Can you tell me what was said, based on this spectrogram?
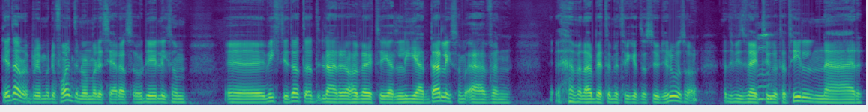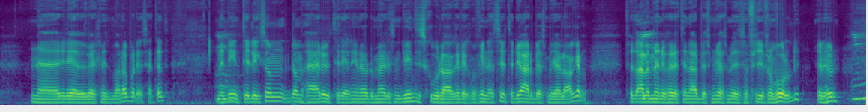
Det är ett problem och det får inte normaliseras och det är liksom eh, viktigt att, att lärare har verktyg att leda liksom även, även arbetet med trygghet och studiero och så. Att det finns verktyg mm. att ta till när, när elever verkligen utmanar på det sättet. Men mm. det är inte liksom de här utredningarna och de här liksom, det är inte skollagen det kommer finnas utan det är arbetsmiljölagen. För att alla mm. människor har en arbetsmiljö som är liksom fri från våld, eller hur? Mm.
